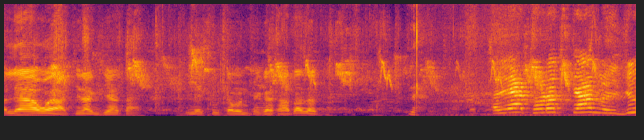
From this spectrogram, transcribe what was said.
અલ્યા ઓય હાચરાક ગયા તા. એટલે તું તમને ભેગા થતા જ અલ્યા થોડોક ચા મિલજો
